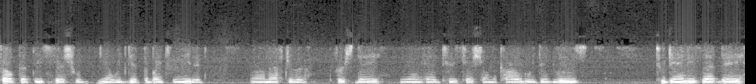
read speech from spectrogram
felt that these fish would, you know, we'd get the bites we needed. Um, after the first day, we only had three fish on the card. We did lose two dandies that day.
